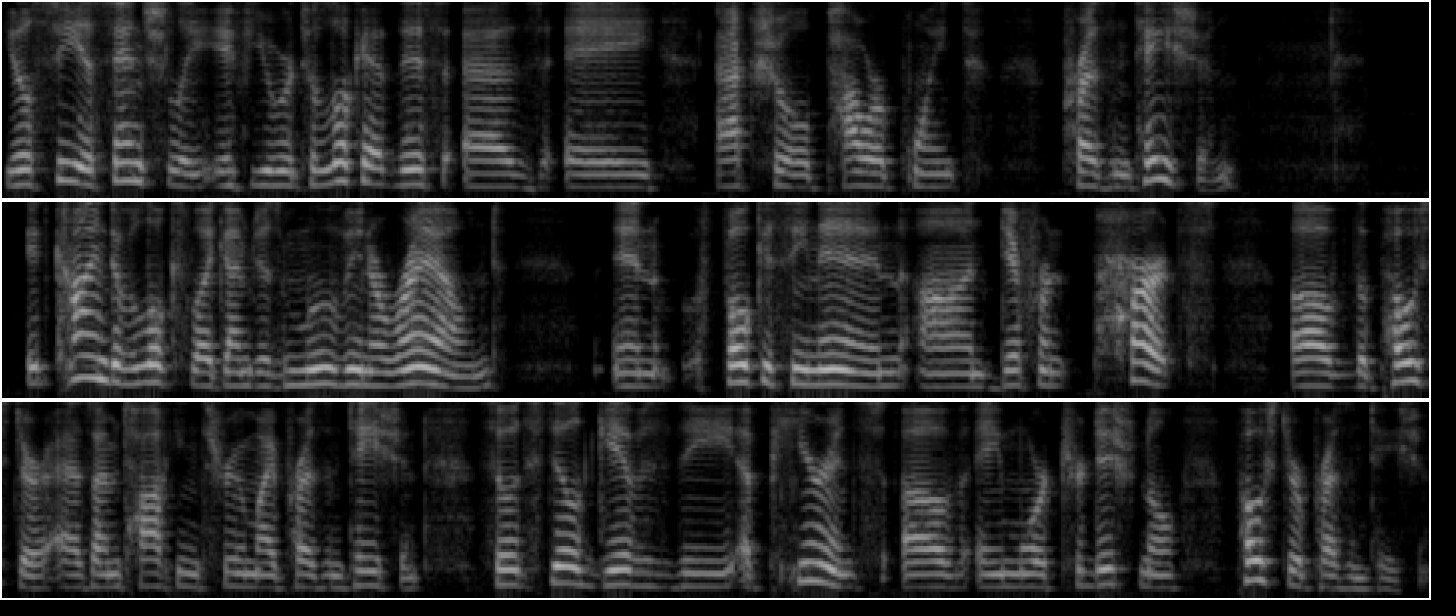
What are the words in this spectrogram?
you'll see essentially if you were to look at this as a actual PowerPoint presentation, it kind of looks like I'm just moving around and focusing in on different parts of the poster as I'm talking through my presentation. So it still gives the appearance of a more traditional poster presentation.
